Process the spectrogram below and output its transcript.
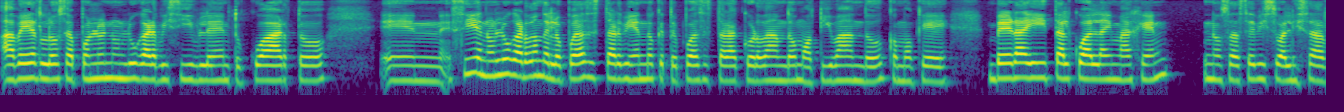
a verlo, o sea, ponlo en un lugar visible, en tu cuarto, en, sí, en un lugar donde lo puedas estar viendo, que te puedas estar acordando, motivando, como que ver ahí tal cual la imagen nos hace visualizar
